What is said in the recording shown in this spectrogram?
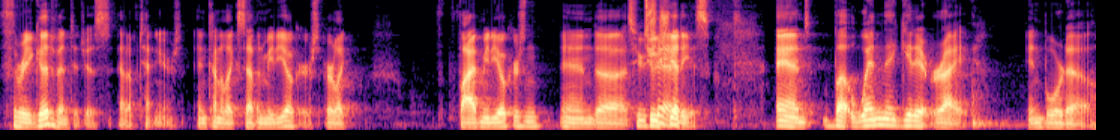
three good vintages out of ten years, and kind of like seven mediocres, or like five mediocres and and uh, Two two, shit. shitties. And but when they get it right in Bordeaux,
